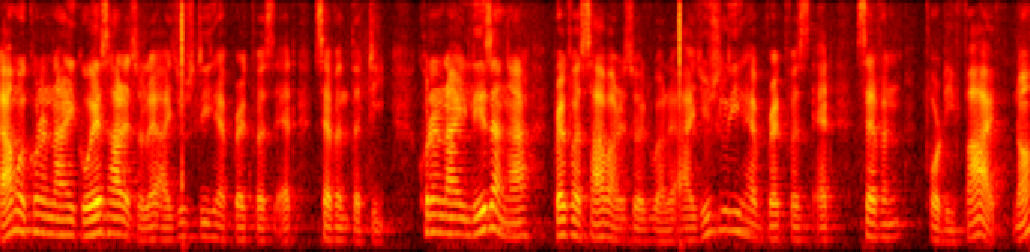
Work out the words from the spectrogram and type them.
ဒါမှမဟုတ်9နာရီခွဲစားတယ်ဆိုလဲ I usually have breakfast at 7:30 9နာရီ45 breakfast စားပါတယ်ဆိုတဲ့လူကလည်း I usually have breakfast at 7:45เนาะ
